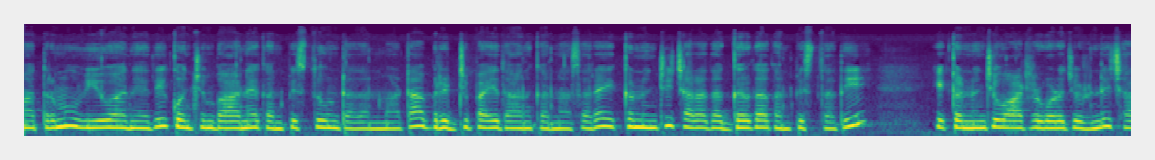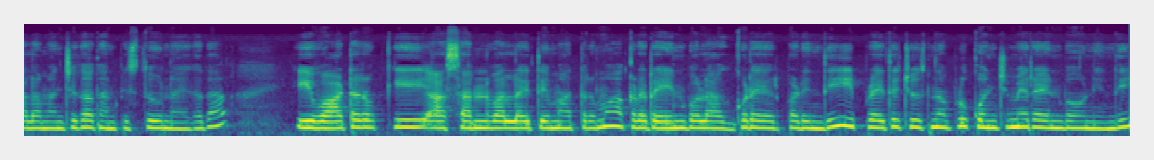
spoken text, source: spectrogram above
మాత్రము వ్యూ అనేది కొంచెం బాగానే కనిపిస్తూ ఉంటుంది అనమాట బ్రిడ్జ్ పై దానికన్నా సరే ఇక్కడ నుంచి చాలా దగ్గరగా కనిపిస్తుంది. ఇక్కడ నుంచి వాటర్ కూడా చూడండి చాలా మంచిగా కనిపిస్తూ ఉన్నాయి కదా. ఈ వాటర్కి ఆ సన్ వల్ల అయితే మాత్రము అక్కడ రెయిన్బో లాగా కూడా ఏర్పడింది. ఇప్పుడైతే చూసినప్పుడు కొంచెమే రెయిన్బో ఉన్నింది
